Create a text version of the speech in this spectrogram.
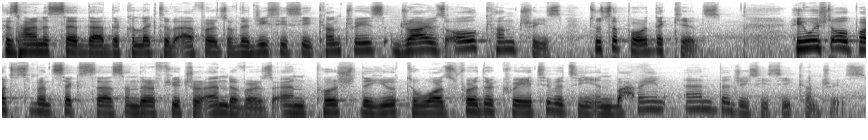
His Highness said that the collective efforts of the GCC countries drives all countries to support the kids. He wished all participants success in their future endeavors and pushed the youth towards further creativity in Bahrain and the GCC countries.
